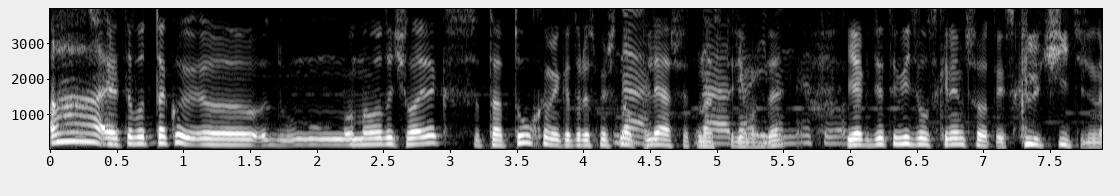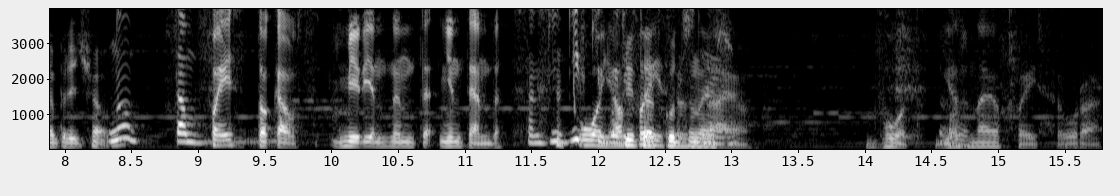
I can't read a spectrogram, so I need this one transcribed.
А, это вот такой э, молодой человек с татухами, который смешно Да, пляшет на стримах, да? Я где-то видел скриншоты, исключительно причем. Ну, там, Фейс только в мире Nintendo. там Ой, я откуда знаешь? знаю. Вот, я знаю Фейса, ура.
